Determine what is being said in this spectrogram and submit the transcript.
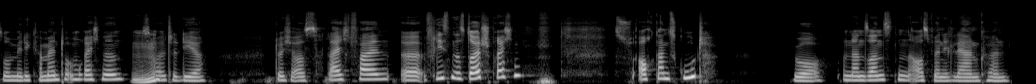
so Medikamente umrechnen, Mhm. sollte dir durchaus leicht fallen. Äh, fließendes Deutsch sprechen ist auch ganz gut. Ja, und ansonsten auswendig lernen können.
